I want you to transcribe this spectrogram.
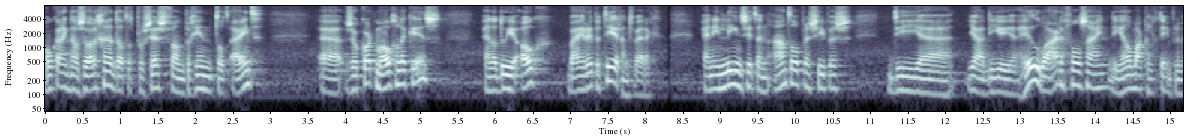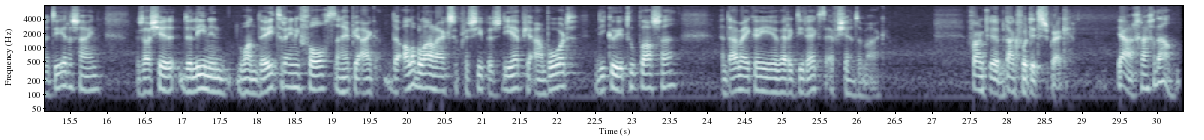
Hoe kan ik nou zorgen dat het proces van begin tot eind uh, zo kort mogelijk is? En dat doe je ook bij repeterend werk. En in Lean zitten een aantal principes die, uh, ja, die heel waardevol zijn, die heel makkelijk te implementeren zijn. Dus als je de Lean in One Day training volgt, dan heb je eigenlijk de allerbelangrijkste principes, die heb je aan boord, die kun je toepassen. En daarmee kun je je werk direct efficiënter maken. Frank, eh, bedankt voor dit gesprek. Ja, graag gedaan.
